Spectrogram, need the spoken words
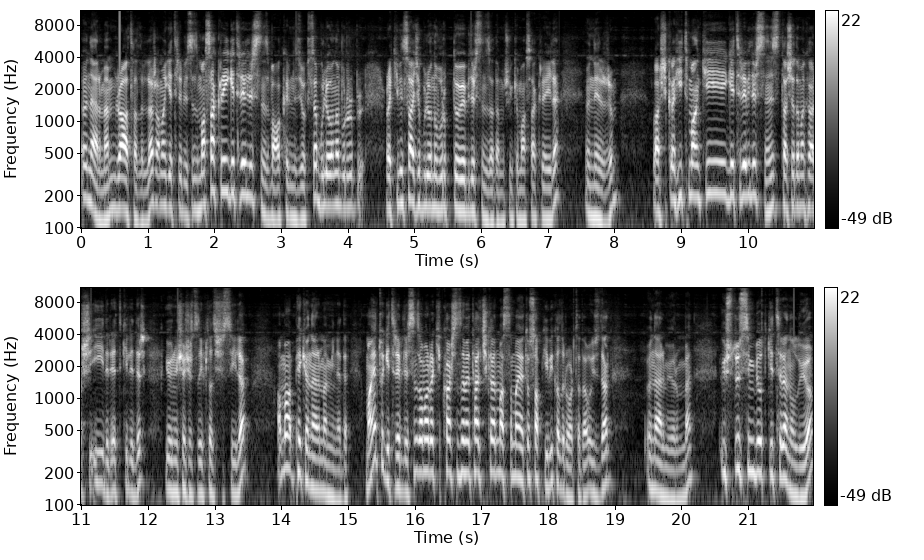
önermem. Rahat alırlar ama getirebilirsiniz. Masakre'yi getirebilirsiniz Valkyrie'niz yoksa. Bloğuna vurup rakibin sadece bloğuna vurup dövebilirsiniz adamı çünkü Masakre ile öneririm. Başka Hitmonkey getirebilirsiniz. Taş adama karşı iyidir, etkilidir. Yönü şaşırt zayıflatışısıyla. Ama pek önermem yine de. Magneto getirebilirsiniz ama rakip karşınıza metal çıkarmazsa Magneto sap gibi kalır ortada. O yüzden önermiyorum ben. Üstü simbiyot getiren oluyor.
